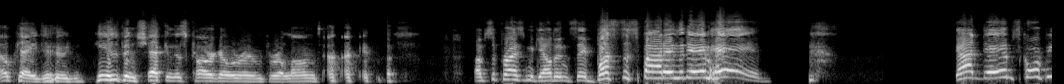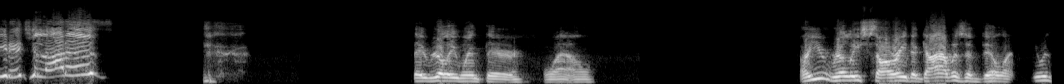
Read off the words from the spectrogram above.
Okay, dude. He has been checking this cargo room for a long time. I'm surprised Miguel didn't say, bust the spot in the damn head! Goddamn scorpion enchiladas! they really went there. Wow. Are you really sorry? The guy was a villain. He was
